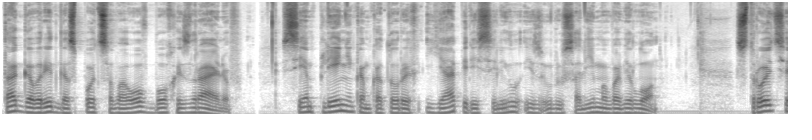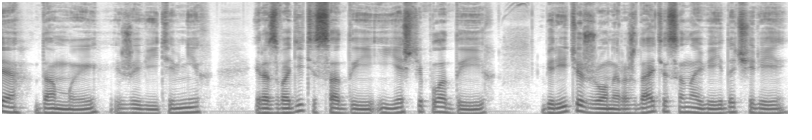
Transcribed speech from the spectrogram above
«Так говорит Господь Саваоф, Бог Израилев, всем пленникам, которых я переселил из Иерусалима в Вавилон – Стройте домы и живите в них, и разводите сады, и ешьте плоды их, берите жены, рождайте сыновей и дочерей,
